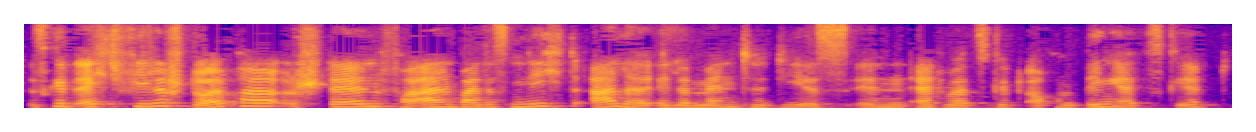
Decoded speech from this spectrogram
Es gibt echt viele Stolperstellen, vor allem weil es nicht alle Elemente, die es in AdWords gibt, auch in Bing Ads gibt.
